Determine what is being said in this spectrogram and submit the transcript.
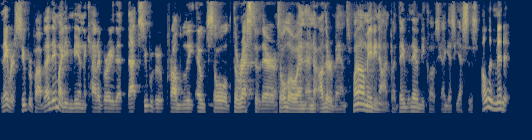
they were super popular. They might even be in the category that that supergroup probably outsold the rest of their solo and, and other bands. Well, maybe not, but they they would be close. I guess Yes is. I'll admit it.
